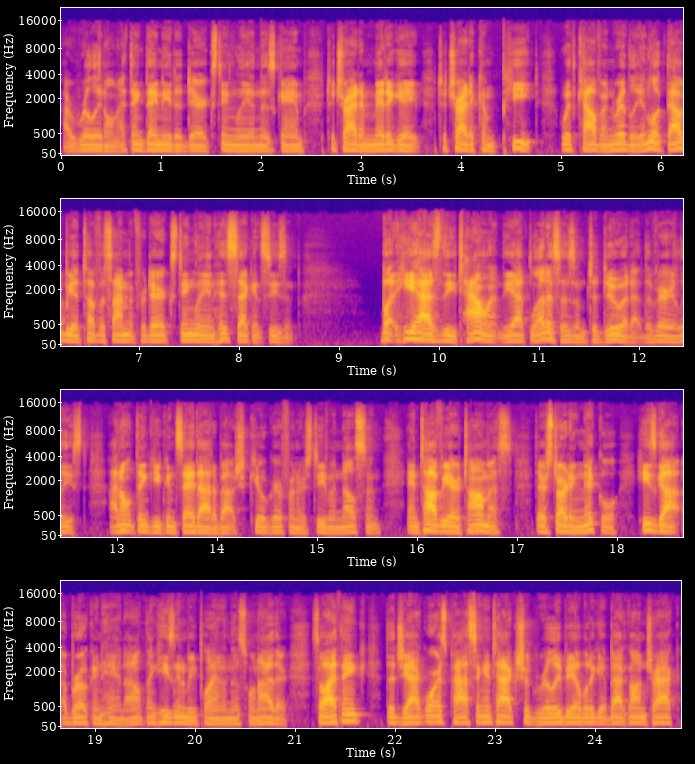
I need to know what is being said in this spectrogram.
I really don't. I think they need a Derek Stingley in this game to try to mitigate, to try to compete with Calvin Ridley. And look, that would be a tough assignment for Derek Stingley in his second season but he has the talent, the athleticism to do it at the very least. I don't think you can say that about Shaquill Griffin or Steven Nelson. And Tavierre Thomas, their starting nickel, he's got a broken hand. I don't think he's going to be playing in this one either. So I think the Jaguars passing attack should really be able to get back on track.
